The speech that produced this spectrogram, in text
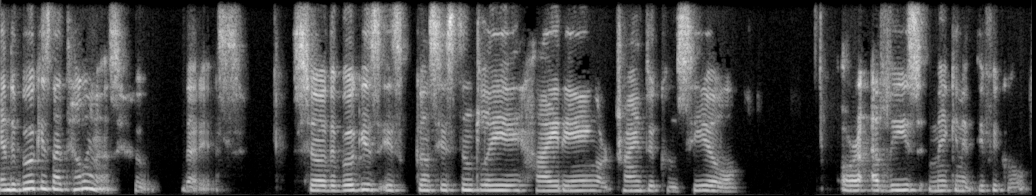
and the book is not telling us who that is. So the book is is consistently hiding or trying to conceal, or at least making it difficult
